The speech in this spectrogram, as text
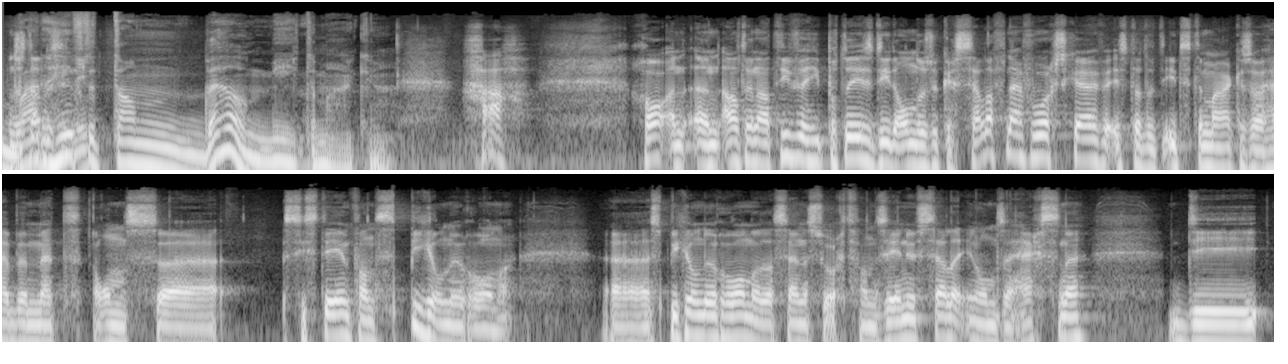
Dus waar heeft het dan wel mee te maken? Ha. Goh, een, een alternatieve hypothese die de onderzoekers zelf naar voren schuiven, is dat het iets te maken zou hebben met ons eh, systeem van spiegelneuronen. Eh, spiegelneuronen dat zijn een soort van zenuwcellen in onze hersenen die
